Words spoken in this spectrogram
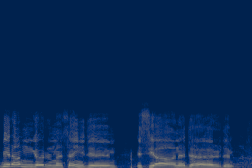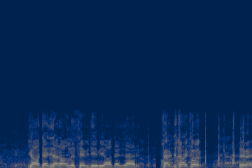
Bir an görmeseydim isyan ederdim. Yadeller aldı sevdiğim yadeller. Ferdi Tayfur. Değil mi?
